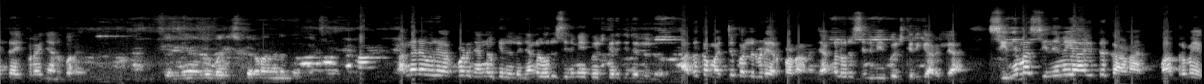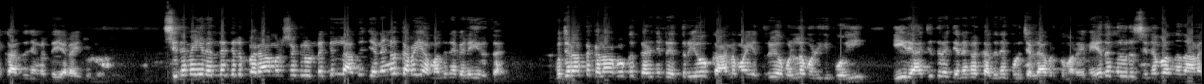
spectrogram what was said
എന്റെ അഭിപ്രായം ഞാൻ പറയാം. സിനിമ ബഹിഷ്കരണം അങ്ങനെ അങ്ങനെ ഒരു ഏർപ്പാട് ഞങ്ങൾക്കില്ലല്ലോ. ഞങ്ങൾ ഒരു സിനിമയെ ബഹിഷ്കരിച്ചിട്ടില്ലല്ലോ. അതൊക്കെ മറ്റു പലരുടെ ഏർപ്പാടാണ്. ഞങ്ങൾ ഒരു സിനിമയും ബഹിഷ്കരിക്കാറില്ല. സിനിമ സിനിമയായിട്ട് കാണാൻ മാത്രമേ എക്കാലത്ത് ഞങ്ങൾ തയ്യാറായിട്ടുള്ളൂ. സിനിമയിൽ എന്തെങ്കിലും പരാമർശങ്ങളുണ്ടെങ്കിൽ അത് ജനങ്ങൾക്കറിയാം അതിനെ വിലയിരുത്താൻ. ഗുജറാത്ത് കലാപമൊക്കെ കഴിഞ്ഞിട്ട് എത്രയോ കാലമായി എത്രയോ വെള്ളം പോയി ഈ രാജ്യത്തിലെ ജനങ്ങൾക്ക് അതിനെക്കുറിച്ച് എല്ലാവർക്കും അറിയാം. ഏതെങ്കിലും ഒരു സിനിമ എന്ന നാളെ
